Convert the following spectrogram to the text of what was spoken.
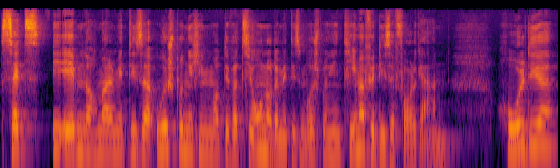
setze ich eben nochmal mit dieser ursprünglichen Motivation oder mit diesem ursprünglichen Thema für diese Folge an. hol dir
